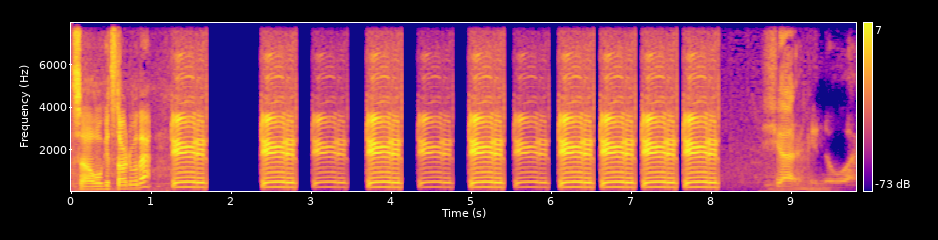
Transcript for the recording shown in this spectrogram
So we'll get started with that. Shark in the water.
